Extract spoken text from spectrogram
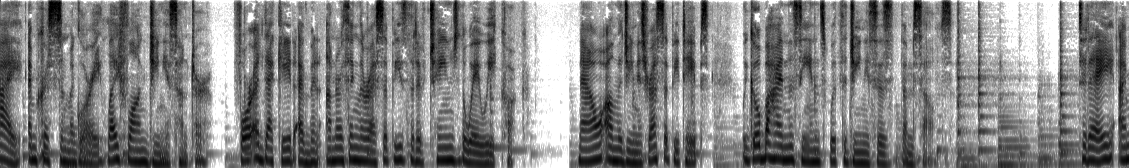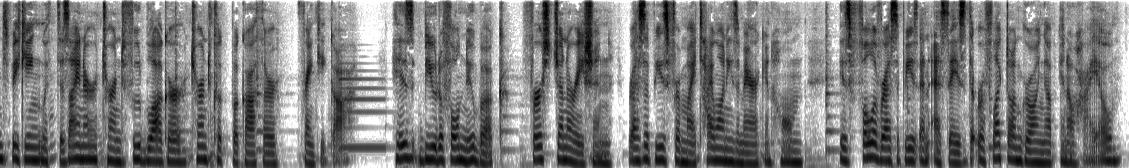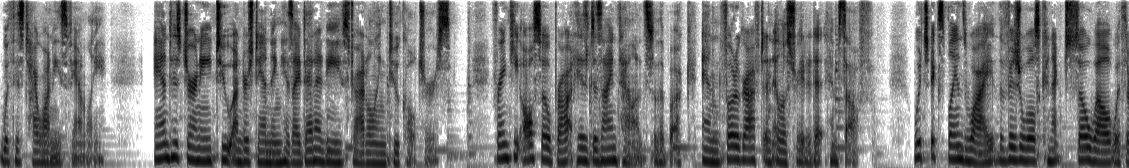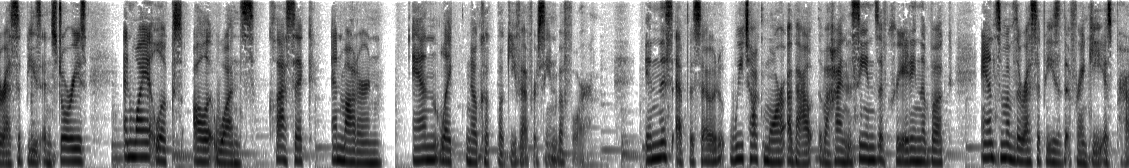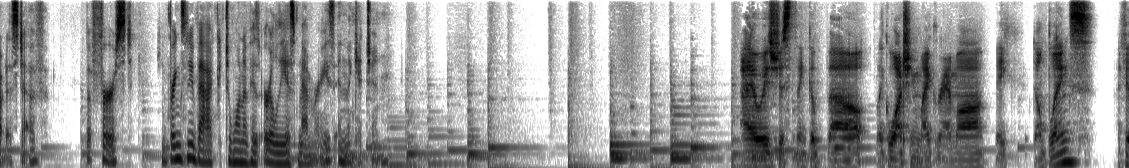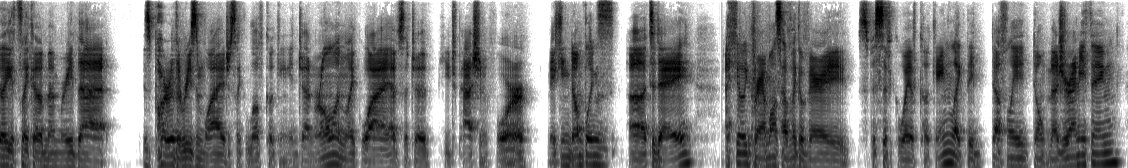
Hi, I'm Kristen Miglore, lifelong genius hunter. For a decade, I've been unearthing the recipes that have changed the way we cook. Now, on the Genius Recipe Tapes, we go behind the scenes with the geniuses themselves. Today, I'm speaking with designer turned food blogger turned cookbook author, Frankie Gaw. His beautiful new book, First Generation Recipes from My Taiwanese American Home, is full of recipes and essays that reflect on growing up in Ohio with his Taiwanese family and his journey to understanding his identity straddling two cultures. Frankie also brought his design talents to the book and photographed and illustrated it himself, which explains why the visuals connect so well with the recipes and stories and why it looks all at once classic and modern and like no cookbook you've ever seen before. In this episode, we talk more about the behind the scenes of creating the book and some of the recipes that Frankie is proudest of. But first, he brings me back to one of his earliest memories in the kitchen. I always just think about like watching my grandma make dumplings. I feel like it's like a memory that is part of the reason why I just like love cooking in general and like why I have such a huge passion for making dumplings uh, today. I feel like grandmas have like a very specific way of cooking. Like they definitely don't measure anything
